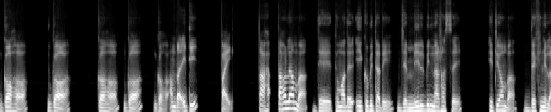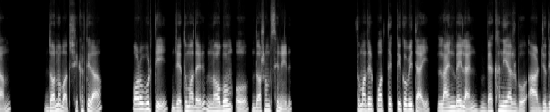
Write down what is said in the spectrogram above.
গহ গ গহ গ গহ আমরা এটি পাই। তাহলে আমরা যে তোমাদের এই কবিতাটি যে মিল বিন্যাস আছে, এটিও আমরা দেখে নিলাম। ধন্যবাদ শিক্ষার্থীরা। পরবর্তী যে তোমাদের নবম ও দশম শ্রেণির, তোমাদের প্রত্যেকটি কবিতায় লাইন বাই লাইন ব্যাখ্যা নিয়ে আসব। আর যদি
